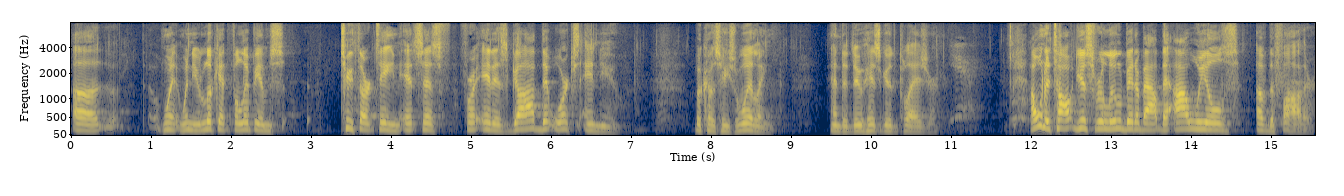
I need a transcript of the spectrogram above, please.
uh, when, when you look at Philippians 2.13, it says, For it is God that works in you because he's willing and to do his good pleasure. Yeah. I want to talk just for a little bit about the I wills of the Father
